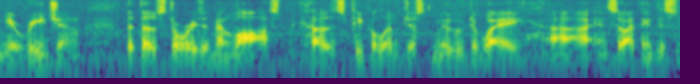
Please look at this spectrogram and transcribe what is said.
you know, region that those stories have been lost because people have just moved away. Uh, and so I think this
